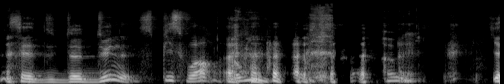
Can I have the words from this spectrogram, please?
C'est de Dune Space War Ah oui. Ah oui. qui,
